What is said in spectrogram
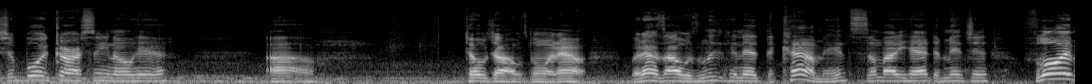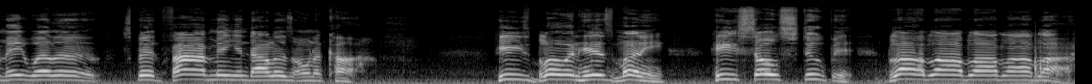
It's your boy Karceno here. Um, told y'all I was going out, but as I was looking at the comments, somebody had to mention Floyd Mayweather spent $5 million on a car. He's blowing his money. He's so stupid. Blah, blah, blah, blah, blah.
